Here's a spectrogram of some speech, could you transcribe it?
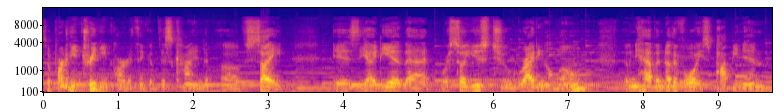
So part of the intriguing part, I think, of this kind of site is the idea that we're so used to writing alone that when you have another voice popping in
